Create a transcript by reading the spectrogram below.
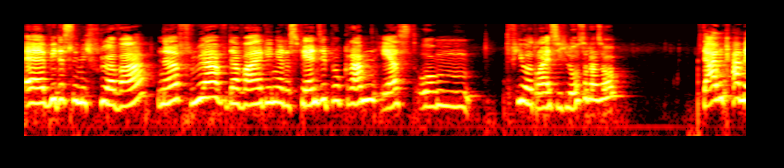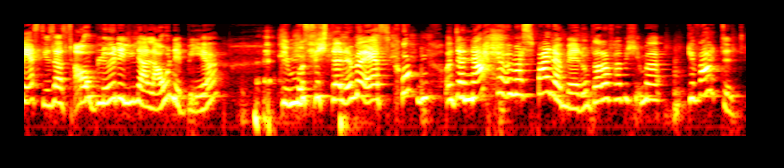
äh, wie das nämlich früher war. Ne? Früher, da war, ging ja das Fernsehprogramm erst um 4.30 Uhr los oder so. Dann kam erst dieser saublöde lila Launebär. Den musste ich dann immer erst gucken. Und danach kam immer Spider-Man. Und darauf habe ich immer gewartet.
